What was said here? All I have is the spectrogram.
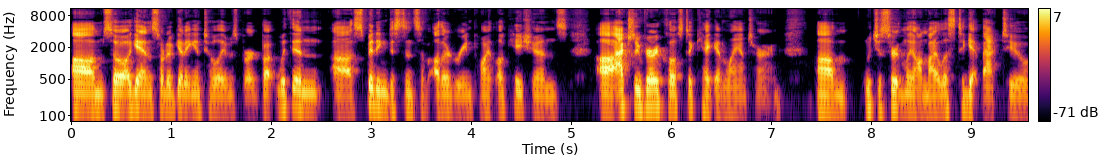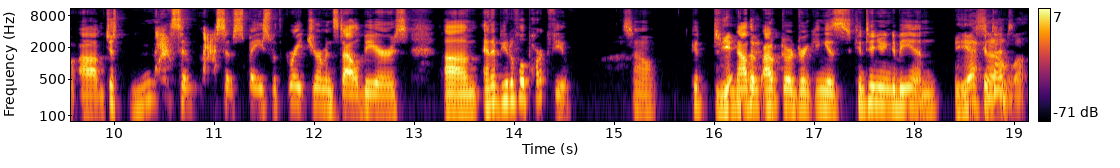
Um, so again, sort of getting into Williamsburg, but within uh, spitting distance of other Greenpoint locations, uh, actually very close to Keg and Lantern um, which is certainly on my list to get back to. Um, just massive, massive space with great German style beers um, and a beautiful park view. So good. Yeah, now that outdoor drinking is continuing to be in. Yes, uh, well,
